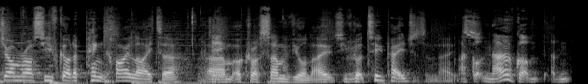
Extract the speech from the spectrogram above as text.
John Ross, you've got a pink highlighter um, across some of your notes. You've got two pages of notes. I've got no, I've got um,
